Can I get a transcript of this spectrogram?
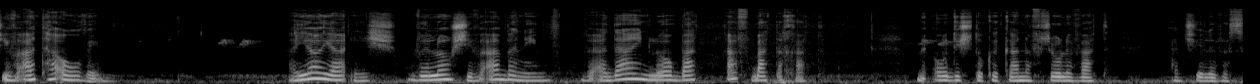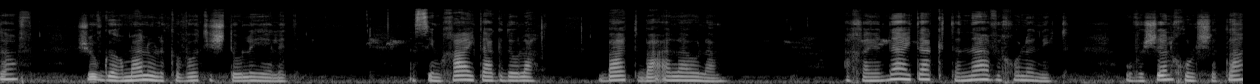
שבעת העורבים היה היה איש, ולא שבעה בנים, ועדיין לא בת, אף בת אחת. מאוד השתוקקה נפשו לבת, עד שלבסוף שוב גרמה לו לקוות אשתו לילד. השמחה הייתה גדולה, בת באה לעולם. אך הילדה הייתה קטנה וחולנית, ובשל חולשתה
